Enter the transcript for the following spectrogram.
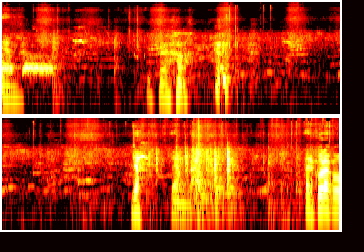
যা। যা। আর কোরাকো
